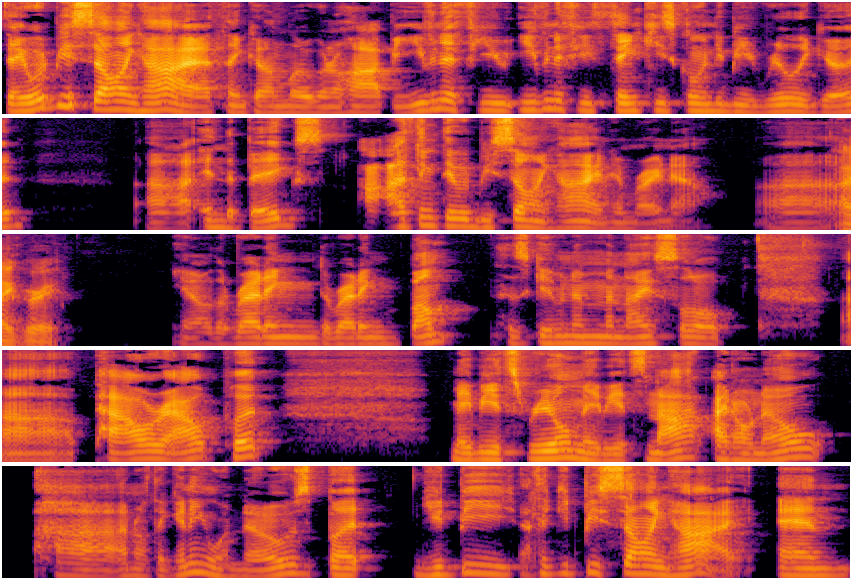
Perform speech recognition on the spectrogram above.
They would be selling high, I think, on Logan O'Hoppe. Even if you even if you think he's going to be really good uh, in the bigs, I- I think they would be selling high on him right now. Uh, I agree. you know the Reading the Reading bump has given him a nice little uh, power output. Maybe it's real, maybe it's not. I don't know. Uh, I don't think anyone knows, but you'd be I think you'd be selling high, and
